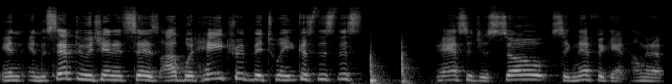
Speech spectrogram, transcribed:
In, in the Septuagint, it says, I'll put hatred between, because this, this passage is so significant. I'm going to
